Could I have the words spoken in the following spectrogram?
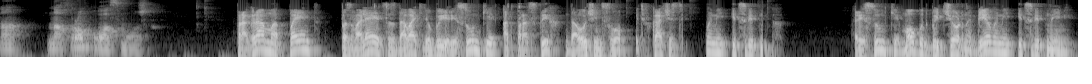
На, на Chrome OS можна. Программа Paint позволяет создавать любые рисунки от простых до очень сложных в качестве белыми и цветных. Рисунки могут быть черно-белыми и цветными.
